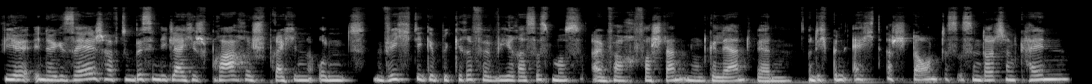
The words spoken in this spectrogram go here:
wir in der Gesellschaft so ein bisschen die gleiche Sprache sprechen und wichtige Begriffe wie Rassismus einfach verstanden und gelernt werden. Und ich bin echt erstaunt, das ist in Deutschland kein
